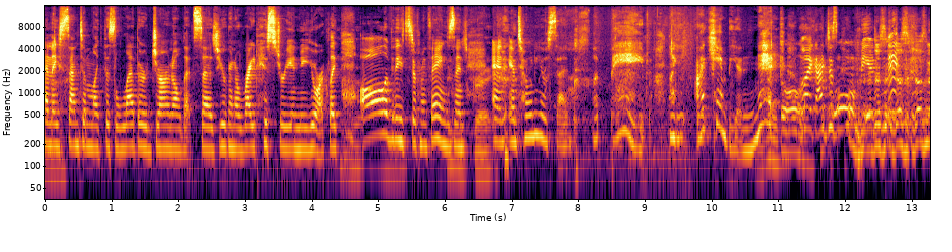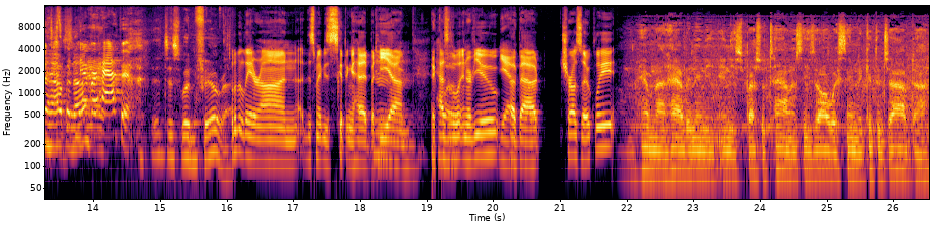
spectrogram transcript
And they sent him like this leather journal that says you're going to write history in New York. Like all of these different things. And great. and Antonio said but babe like I can't be a Knick. Like I just couldn't be a it doesn't- it Knick. doesn't- it happen, huh? never happened. It just wouldn't feel right. A little bit later on, this might be skipping ahead, but he Mm, um, the has a little interview Yeah, the about Charles Oakley. him not having any any special talents, he's always seemed to get the job done.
